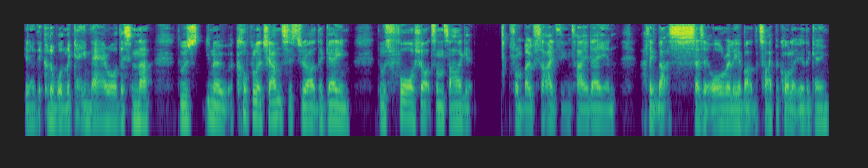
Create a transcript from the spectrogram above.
you know, they could have won the game there or this and that. There was, you know, a couple of chances throughout the game. There was four shots on target from both sides the entire day, and I think that says it all really about the type of quality of the game.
